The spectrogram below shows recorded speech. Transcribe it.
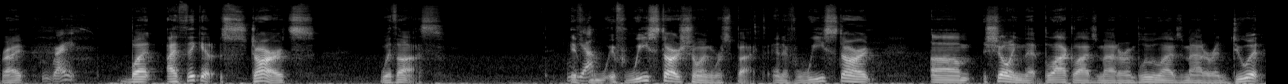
right? right But I think it starts with us. If Yeah. if we start showing respect, and if we start um, showing that Black Lives Matter and Blue Lives Matter, and do it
